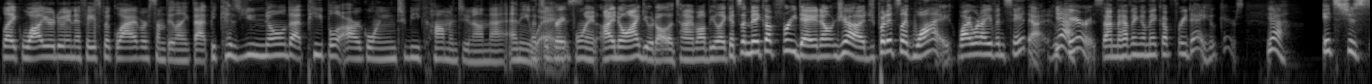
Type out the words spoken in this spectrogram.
Like while you're doing a Facebook Live or something like that, because you know that people are going to be commenting on that anyway. That's a great point. I know I do it all the time. I'll be like, it's a makeup free day. Don't judge. But it's like, why? Why would I even say that? Who Yeah. cares? I'm having a makeup free day. Who cares? Yeah. It's just,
